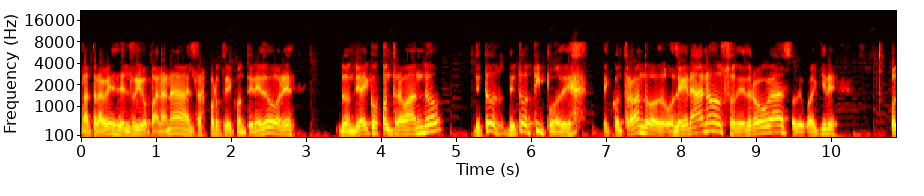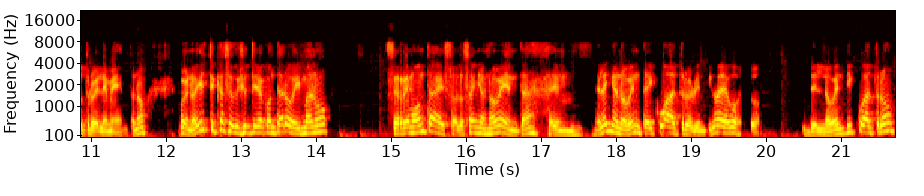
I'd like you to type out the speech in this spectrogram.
a través del río Paraná, el transporte de contenedores, donde hay contrabando de todo, de todo tipo, de, de contrabando o de granos o de drogas o de cualquier otro elemento, ¿no? Bueno, este caso que yo te voy a contar hoy, Manu, se remonta a eso, a los años 90. En el año 94, el 29 de agosto del 94,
